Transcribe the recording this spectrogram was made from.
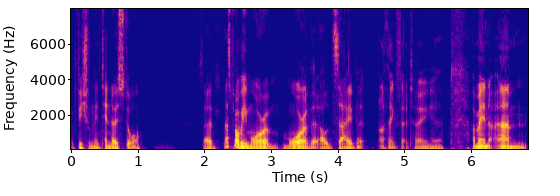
official Nintendo store. So that's probably more more of it, I would say. But I think so too. Yeah, I mean, um,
